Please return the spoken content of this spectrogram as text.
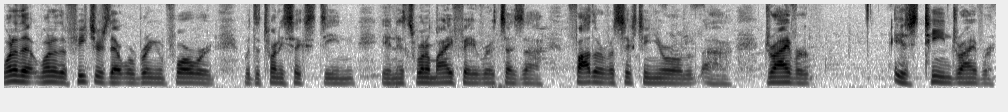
One of the one of the features that we're bringing forward with the 2016, and it's one of my favorites as a father of a 16-year-old uh, driver, is Teen Driver.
